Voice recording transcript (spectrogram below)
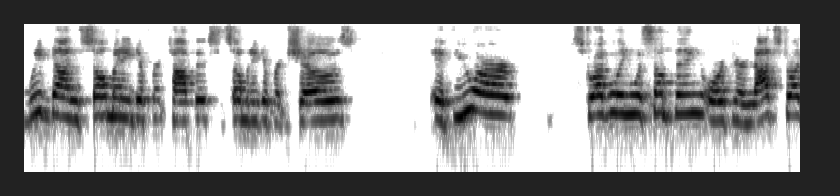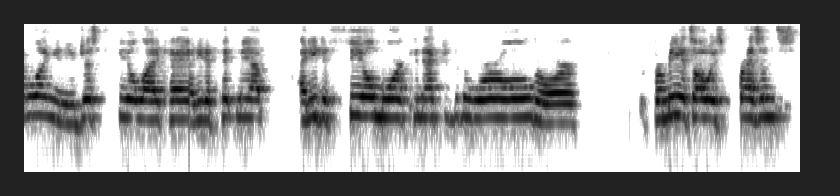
we've done so many different topics and so many different shows if you are struggling with something or if you're not struggling and you just feel like hey i need to pick me up i need to feel more connected to the world or for me it's always presence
